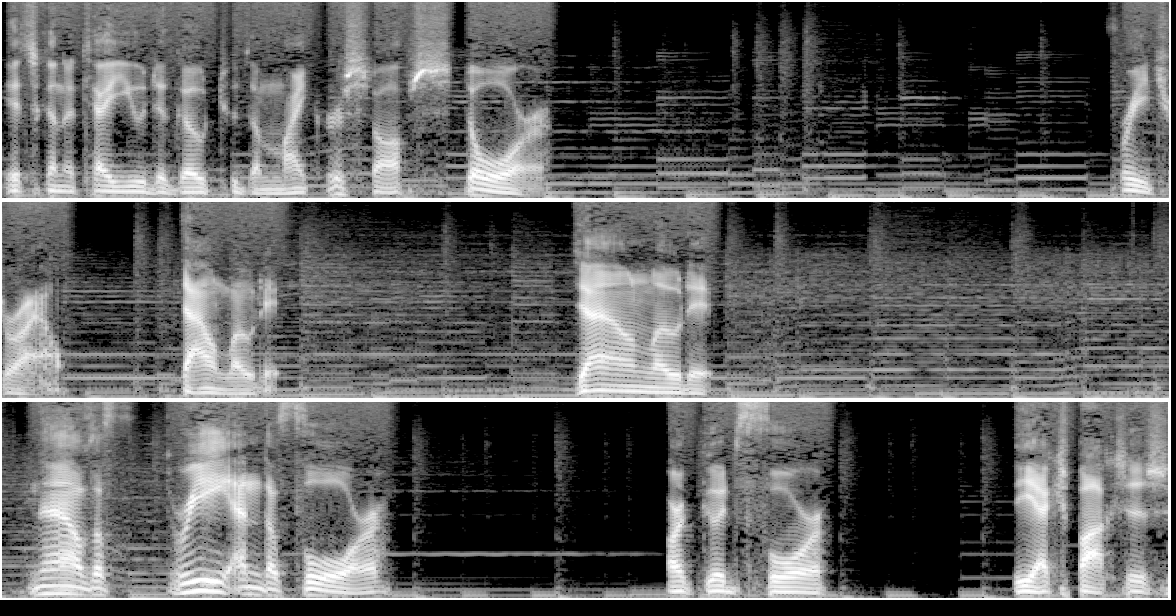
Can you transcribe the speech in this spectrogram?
It's going to tell you to go to the Microsoft Store. Free trial. Download it. Download it. Now, the 3 and the 4 are good for the Xboxes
